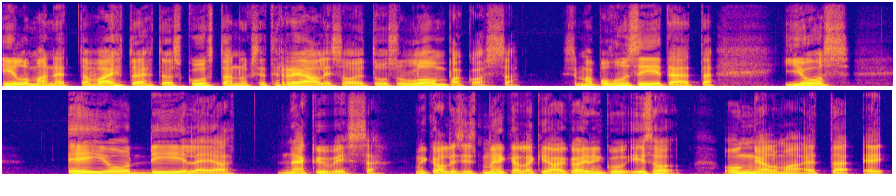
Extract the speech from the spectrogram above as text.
ilman, että vaihtoehtoiskustannukset realisoituu sun lompakossa. Se mä puhun siitä, että jos ei ole diilejä näkyvissä, mikä oli siis meikälläkin aika niin kuin iso ongelma, että ei,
